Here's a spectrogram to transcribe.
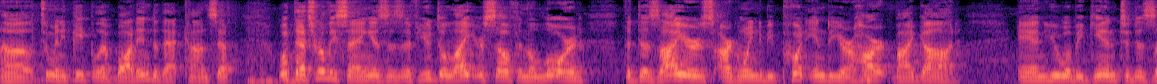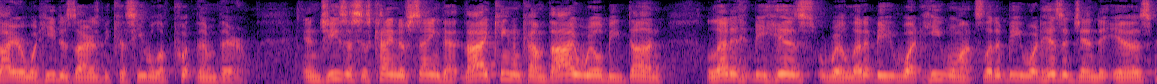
uh, too many people have bought into that concept. What that's really saying is, is if you delight yourself in the Lord, the desires are going to be put into your heart by God and you will begin to desire what he desires because he will have put them there. And Jesus is kind of saying that, Thy kingdom come, thy will be done. Let it be his will. Let it be what he wants. Let it be what his agenda is.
